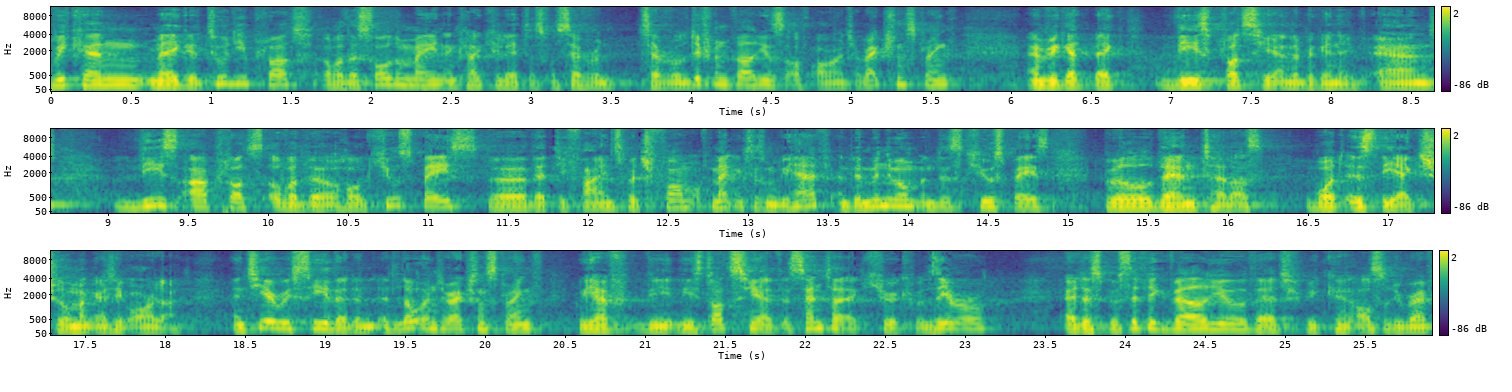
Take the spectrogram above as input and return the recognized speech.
we can make a 2D plot over the Sol domain and calculate this for several, several different values of our interaction strength, and we get back these plots here in the beginning. And these are plots over the whole Q space the, that defines which form of magnetism we have, and the minimum in this Q space will then tell us what is the actual magnetic order. And here we see that at low interaction strength, we have the, these dots here at the center at Q equals zero, at a specific value that we can also derive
